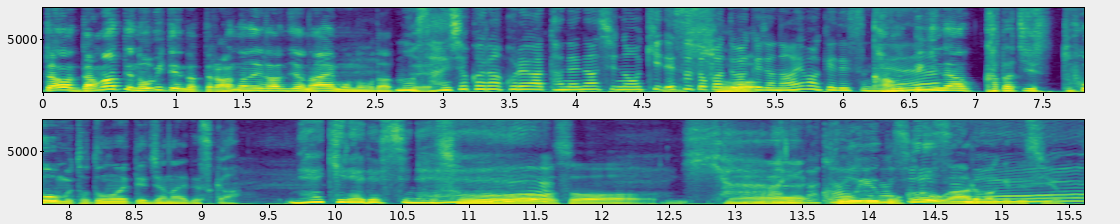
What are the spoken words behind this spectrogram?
だ、黙って伸びてんだったらあんな値段じゃないものだって。もう最初からこれは種なしの木ですとかってわけじゃないわけですね。完璧な形、フォーム整えてるじゃないですか。ね綺麗ですしねそうそうねこういうご苦労があるわけですよ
